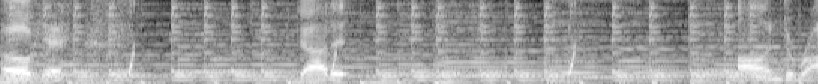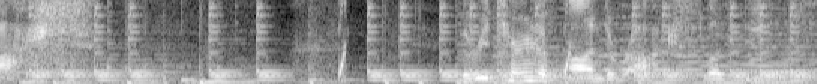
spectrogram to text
Okay. Got it. On the rocks. the return of On the Rocks. Let's do this.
